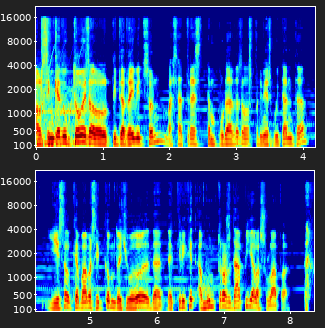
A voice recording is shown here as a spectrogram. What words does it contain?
El cinquè doctor és el Peter Davidson, va estar tres temporades als primers 80 i és el que va vestit com de jugador de, de críquet amb un tros d'api a la solapa.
